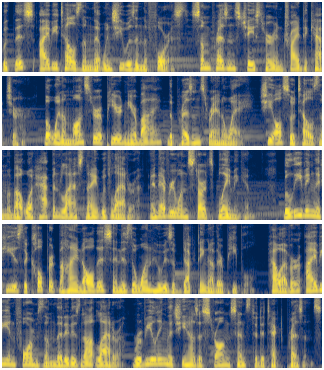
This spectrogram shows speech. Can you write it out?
With this, Ivy tells them that when she was in the forest, some presence chased her and tried to capture her. But when a monster appeared nearby, the presence ran away. She also tells them about what happened last night with Ladera, and everyone starts blaming him, believing that he is the culprit behind all this and is the one who is abducting other people. However, Ivy informs them that it is not Ladera, revealing that she has a strong sense to detect presence,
